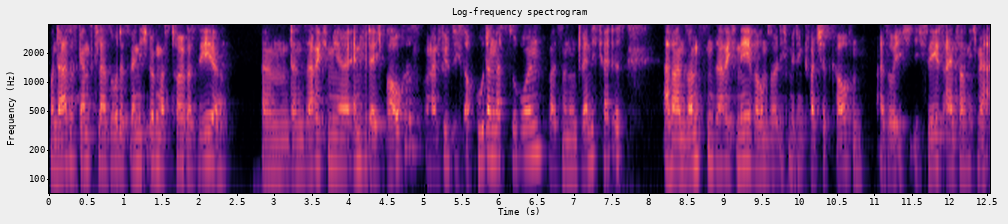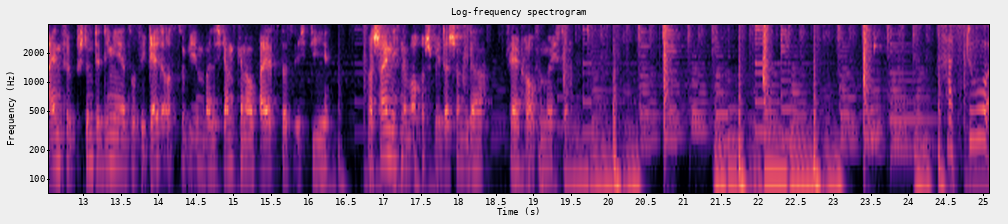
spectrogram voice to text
Und da ist es ganz klar so, dass wenn ich irgendwas Teures sehe, ähm, dann sage ich mir, entweder ich brauche es und dann fühlt es sich auch gut an, das zu holen, weil es eine Notwendigkeit ist. Aber ansonsten sage ich, nee, warum sollte ich mir den Quatsch jetzt kaufen? Also ich, ich sehe es einfach nicht mehr ein, für bestimmte Dinge jetzt so viel Geld auszugeben, weil ich ganz genau weiß, dass ich die wahrscheinlich eine Woche später schon wieder verkaufen möchte. Hast du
